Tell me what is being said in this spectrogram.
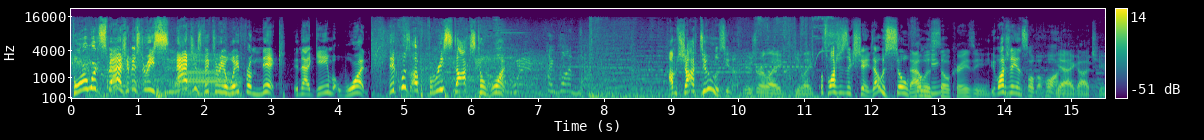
Forward smash, and Mr. E snatches victory away from Nick in that game one. Nick was up three stocks to one. I won. I'm shocked too, Lucina. Here's where like he like Let's watch this exchange. That was so that was so crazy. You watch it again in slow mo. Hold on. Yeah, I got you.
